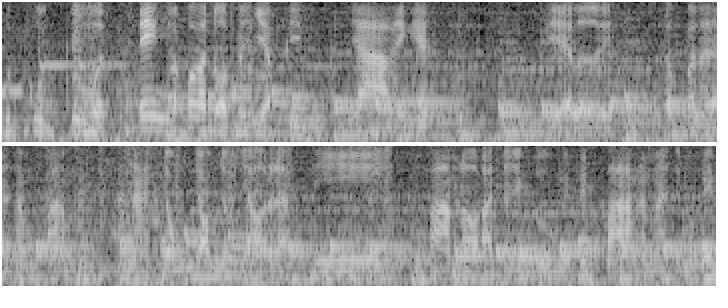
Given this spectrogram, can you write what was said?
ขุดขุดจูดเด้งแล้วก็กระโดดมาเหยียบดินหญ้าอะไรเงี้ยเสียเลยเราก็น่าจะทำฟาร์มขนาดย่อมย่อมยาวๆแล้วแหละนี่ฟาร์มเราอาจจะยังดูไม่เป็นฟาร์มนะมันอาจจะดูเป็น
